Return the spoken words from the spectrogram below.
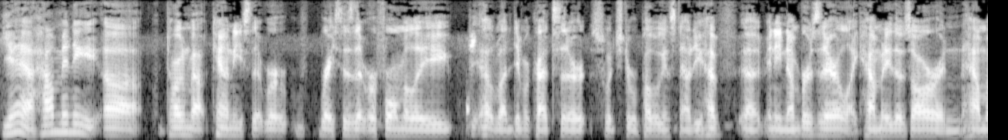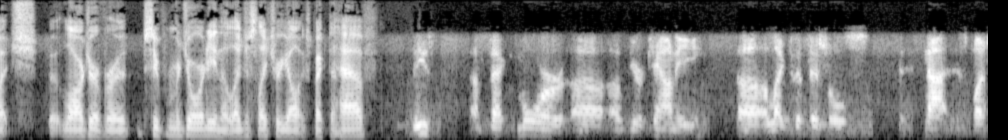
Yeah, how many uh, talking about counties that were races that were formerly held by Democrats that are switched to Republicans now? Do you have uh, any numbers there, like how many those are, and how much larger of a supermajority in the legislature y'all expect to have? These affect more uh, of your county uh, elected officials, not as much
